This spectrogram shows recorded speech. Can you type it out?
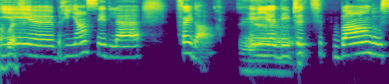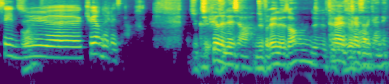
qui est euh, brillant, c'est de la feuille d'or. Et il y a euh, des petites bandes où c'est du euh, cuir de lézard. Du cuir de lézard. Du vrai lézard? de- Très, de- très de- organique.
